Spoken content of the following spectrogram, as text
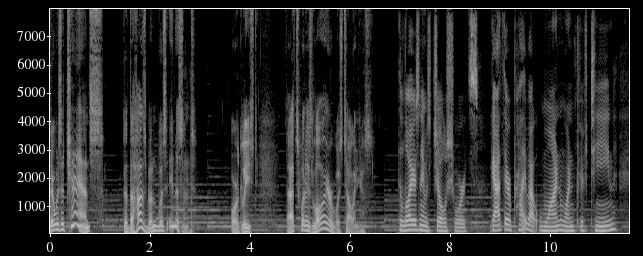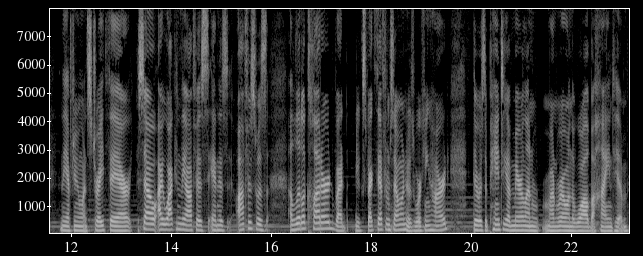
there was a chance that the husband was innocent. Or at least, that's what his lawyer was telling us. The lawyer's name was Joel Schwartz. Got there probably about 1, 1.15 in the afternoon, went straight there. So I walked into the office, and his office was a little cluttered, but you expect that from someone who's working hard. There was a painting of Marilyn Monroe on the wall behind him,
